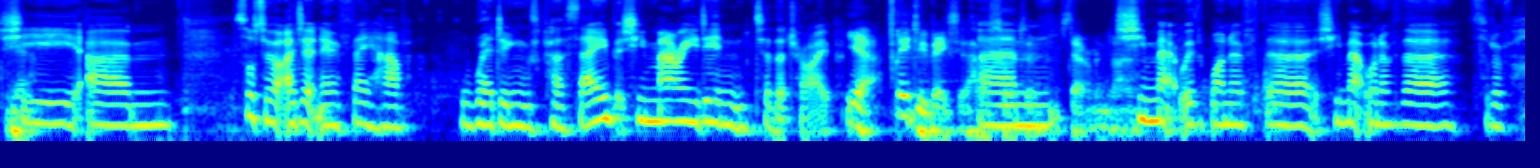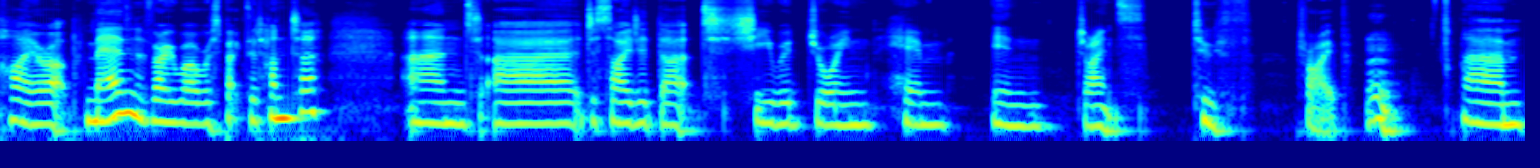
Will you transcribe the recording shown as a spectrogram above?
She um, sort of, I don't know if they have weddings per se, but she married into the tribe. Yeah, they do basically have a sort Um, of ceremony. Like She met with one of the she met one of the sort of higher up men, a very well respected hunter, and uh, decided that she would join him in Giant's Tooth tribe. Mm. Um,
